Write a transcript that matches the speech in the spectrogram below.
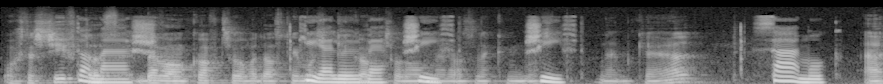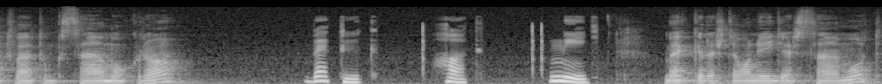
Most a shift Tamás. az be van kapcsolva, de azt én Kijelölve. most kikapcsolom, Shift. mert az nekünk Shift. nem kell. Számok. Átváltunk számokra. Betűk. 6. 4. Megkerestem a négyes számot.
